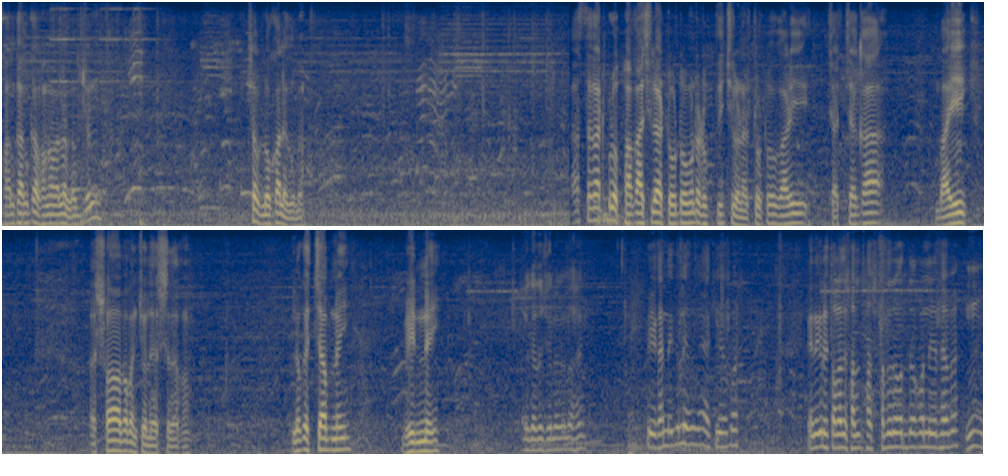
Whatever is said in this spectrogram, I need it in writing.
হালকা হালকা ভাঙামেলার লোকজন। সব লোকাল এগুলো। রাস্তাঘাট পুরো ফাঁকা ছিল আর টোটো মোটা ঢুকতে দিচ্ছিল না। টোটো গাড়ি চার চাকা বাইক আর সব এখন চলে এসছে দেখো। লোকের চাপ নেই ভিড় নেই। এখানে চলে গেলে হয়? এখান থেকে গেলে একই ব্যাপার। এখানে গেলে তলাতে সাধু সাধু দোকান যেতে হবে। হুম।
